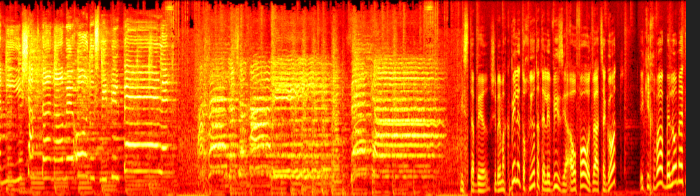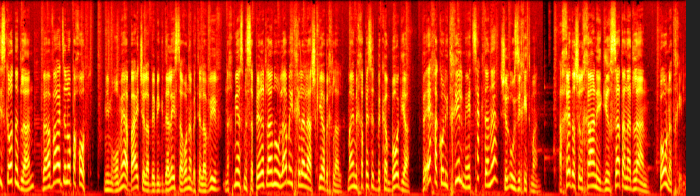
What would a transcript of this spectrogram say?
אני אישה קטנה מאוד ושמי פלפלת. החדר של חני זה כאן. מסתבר שבמקביל לתוכניות הטלוויזיה, ההופעות וההצגות, היא כיכבה בלא מעט עסקאות נדל"ן, ואהבה את זה לא פחות. ממרומי הבית שלה במגדלי שרונה בתל אביב, נחמיאס מספרת לנו למה התחילה להשקיע בכלל, מה היא מחפשת בקמבודיה, ואיך הכל התחיל מעצה קטנה של עוזי חיטמן. החדר של חני, גרסת הנדל"ן. בואו נתחיל.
